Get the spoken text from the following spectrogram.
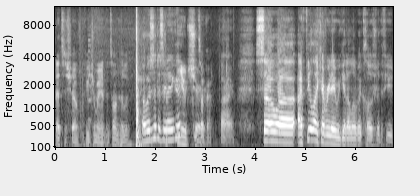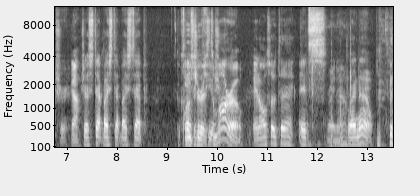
That's a show. Future Man. It's on Hulu. Oh, is it? Is it any good? Future. It's okay. All right. So uh, I feel like every day we get a little bit closer to the future. Yeah. Just step by step by step. The Closer to future is future. tomorrow and also today. It's Right now. right now.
